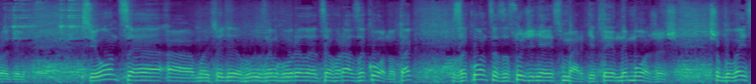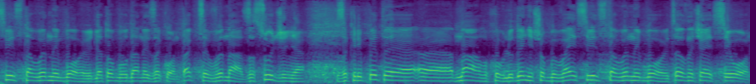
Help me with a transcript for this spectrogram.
розділі. Сіон це, ми сьогодні з ним говорили, це гора закону, так? Закон це засудження і смерть. І ти не можеш, щоб весь світ став винний Богові. Для того був даний закон. Так, це вина, засудження, закріпити е, наглухо в людині, щоб весь світ став винний Богові. Це означає Сіон.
